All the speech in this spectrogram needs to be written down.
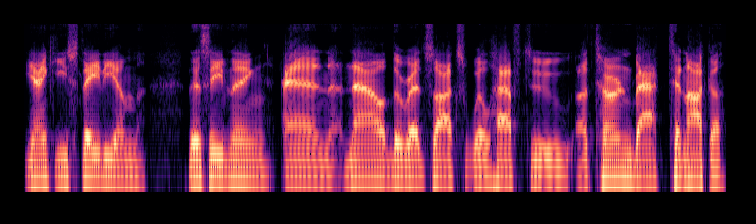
Yankee Stadium this evening, and now the Red Sox will have to uh, turn back Tanaka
